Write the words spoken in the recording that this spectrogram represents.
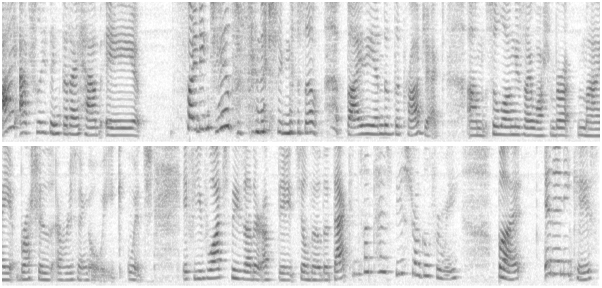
I actually think that I have a fighting chance of finishing this up by the end of the project, um, so long as I wash my brushes every single week, which if you've watched these other updates, you'll know that that can sometimes be a struggle for me. But in any case,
